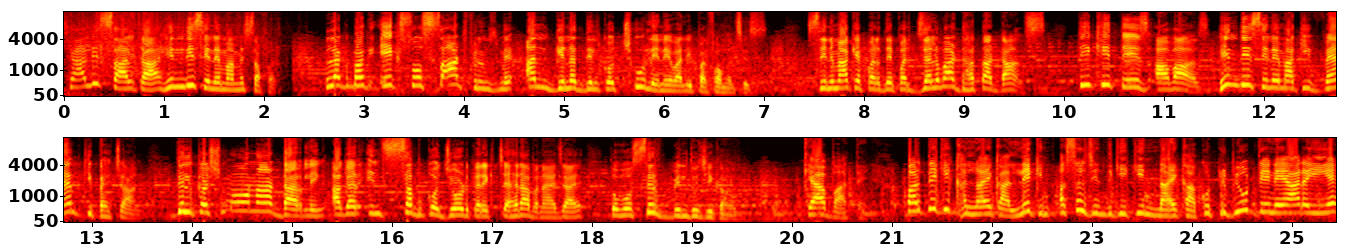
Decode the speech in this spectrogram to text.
छियालीस साल का हिंदी सिनेमा में सफ़र। लगभग 160 फिल्म्स में अनगिनत दिल को छू लेने वाली परफॉर्मेंसेस। सिनेमा के पर्दे पर जलवा ढाता डांस, तीखी तेज आवाज़, हिंदी सिनेमा की वैम्प की पहचान, दिलकश मोना डार्लिंग, अगर इन सबको जोड़कर एक चेहरा बनाया जाए तो वो सिर्फ़ बिंदु जी का होगा। क्या बात है। पर्दे की खलनायिका लेकिन असल ज़िंदगी की नायिका को ट्रिब्यूट देने आ रही है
